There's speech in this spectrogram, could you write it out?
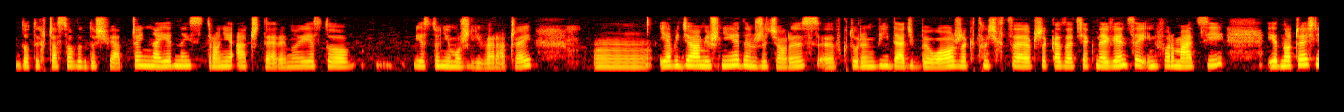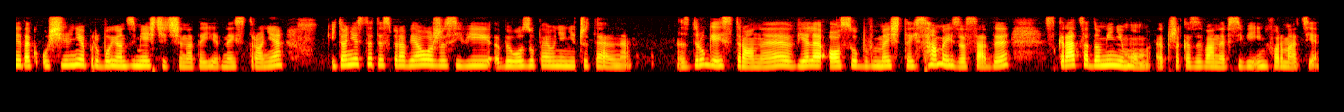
dotychczasowych doświadczeń na jednej stronie A4. No jest to jest to niemożliwe raczej. Mm, ja widziałam już nie jeden życiorys, w którym widać było, że ktoś chce przekazać jak najwięcej informacji, jednocześnie tak usilnie próbując zmieścić się na tej jednej stronie, i to niestety sprawiało, że CV było zupełnie nieczytelne. Z drugiej strony, wiele osób w myśl tej samej zasady skraca do minimum przekazywane w CV informacje,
